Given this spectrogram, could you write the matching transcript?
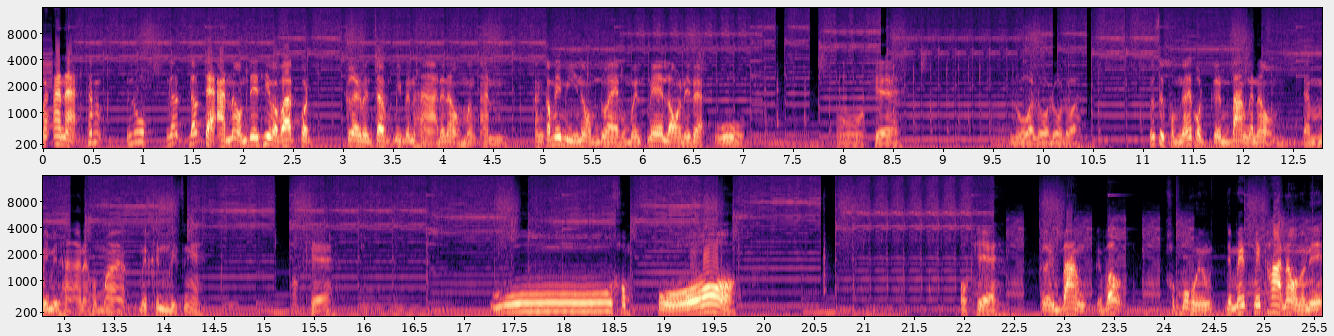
บางอันอะถ้ารูปแล้วแล้วแต่อันนะผมด้วยที่แบบว่ากดเกินมันจะมีปัญหาด้วยนะผมบางอัน อันก็ไม่มีนมด้วย ผมไม่ไม่ลองนี่ด้วยโอ้โอเครัวรัวรัวรัวรู้สึกผมน่าจะกดเกินบ้างกันนะผม แต่ไม่มีปัญหานะผมว่าไม่ขึ้นมิสไง โอเคอู้เขาโห โอเค เกินบ้างหรือว่าคอมโบผมยังไม่ไม่พลาดนะผมตอนนี้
